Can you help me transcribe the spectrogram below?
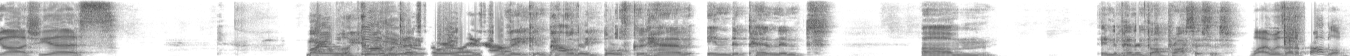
gosh, yes. My only Look problem with that storyline is how they can how they both could have independent um, independent thought processes. Why was that a problem?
